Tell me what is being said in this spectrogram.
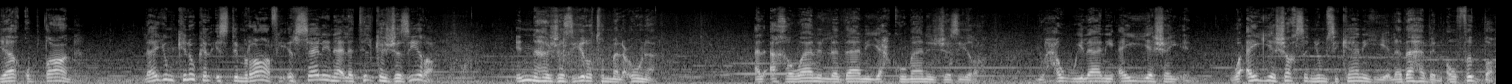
يا قبطان لا يمكنك الاستمرار في إرسالنا إلى تلك الجزيرة. إنها جزيرة ملعونة. الأخوان اللذان يحكمان الجزيرة يحولان أي شيء وأي شخص يمسكانه إلى ذهب أو فضة.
